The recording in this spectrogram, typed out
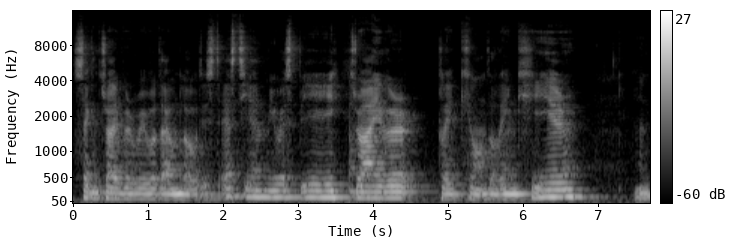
Second driver we will download is the STM USB driver. Click on the link here and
